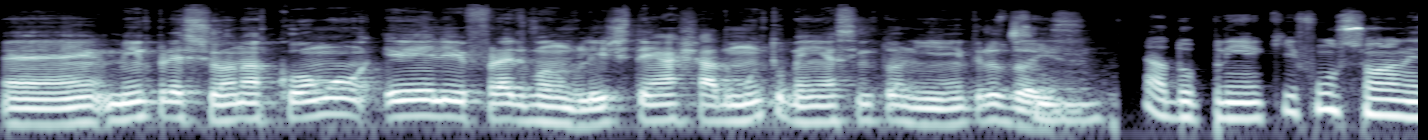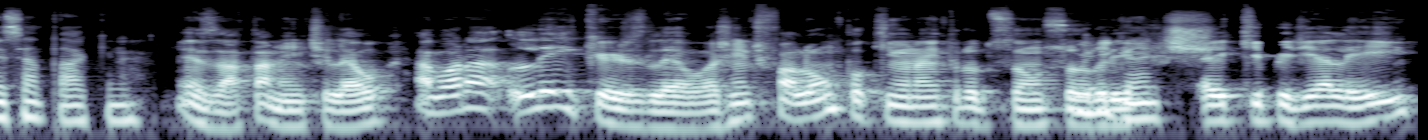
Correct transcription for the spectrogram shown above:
É, me impressiona como ele e Fred Van Vliet têm achado muito bem a sintonia entre os dois. Sim. É a duplinha que funciona nesse ataque, né? Exatamente, Léo. Agora, Lakers, Léo. A gente falou um pouquinho na introdução sobre a equipe de LA,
